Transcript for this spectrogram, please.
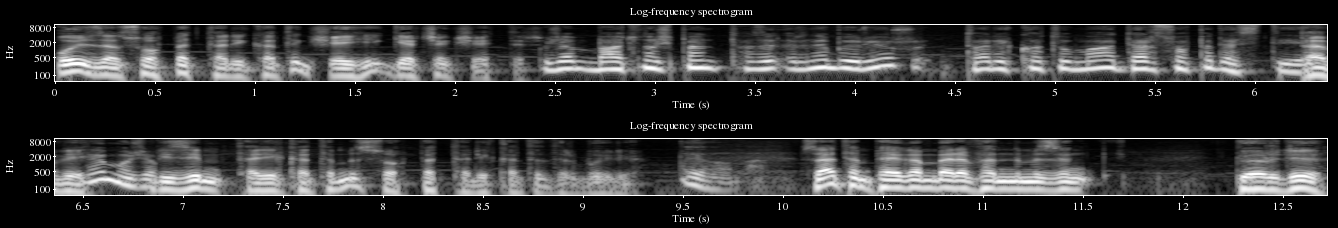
O yüzden sohbet tarikatı şeyhi gerçek şeyhtir. Hocam Bahattin Akşipend Hazretleri ne buyuruyor? Tarikatuma der sohbet esti diye. Tabii. Değil mi hocam? Bizim tarikatımız sohbet tarikatıdır buyuruyor. Eyvallah. Zaten Peygamber Efendimizin gördüğü,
